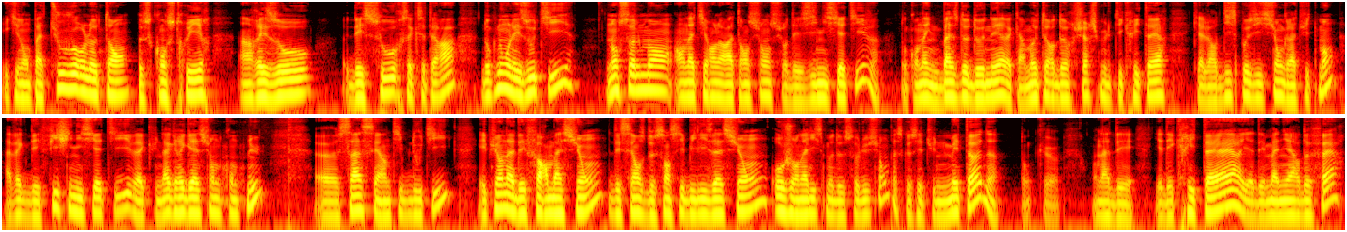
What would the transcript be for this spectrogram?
et qui n'ont pas toujours le temps de se construire un réseau, des sources, etc. Donc nous on les outille non seulement en attirant leur attention sur des initiatives, donc on a une base de données avec un moteur de recherche multicritère qui est à leur disposition gratuitement, avec des fiches initiatives, avec une agrégation de contenu, euh, ça c'est un type d'outil, et puis on a des formations, des séances de sensibilisation au journalisme de solution, parce que c'est une méthode, donc euh, on a des, il y a des critères, il y a des manières de faire,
